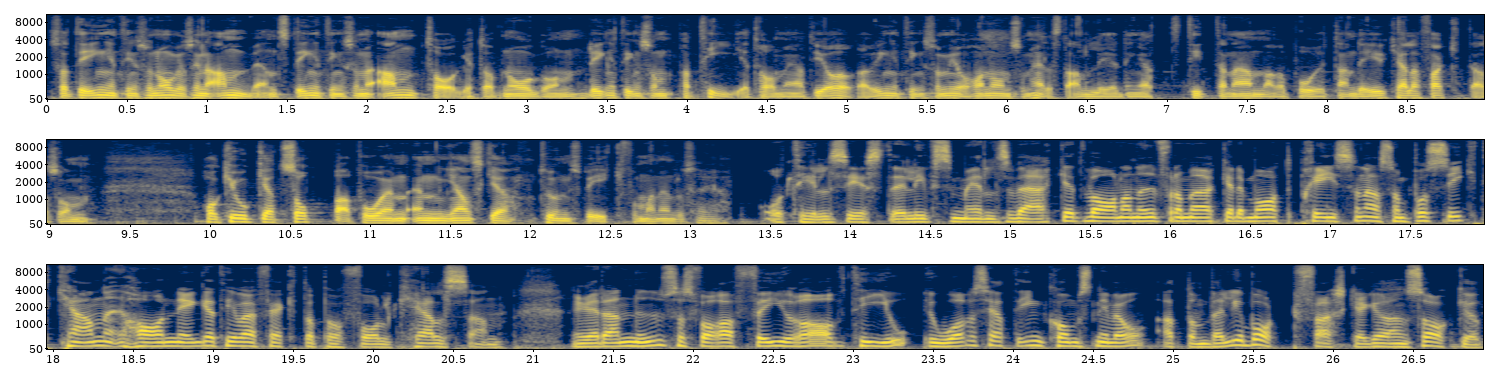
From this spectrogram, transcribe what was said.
så att det är ingenting som någonsin använts, det är ingenting som är antaget av någon. Det är ingenting som partiet har med att göra, ingenting som jag har någon som helst anledning att titta närmare på utan det är ju Kalla fakta som har kokat soppa på en, en ganska tunn spik får man ändå säga. Och till sist, eh, Livsmedelsverket varnar nu för de ökade matpriserna som på sikt kan ha negativa effekter på folkhälsan. Redan nu så svarar fyra av tio, oavsett inkomstnivå, att de väljer bort färska grönsaker.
